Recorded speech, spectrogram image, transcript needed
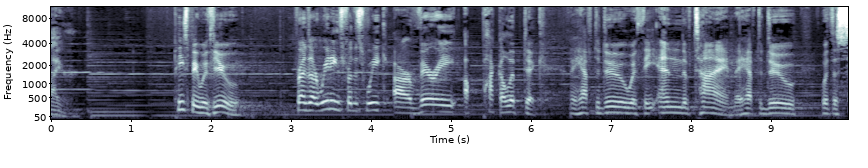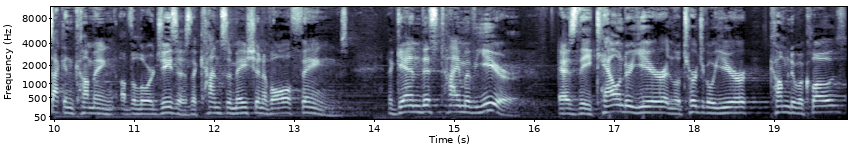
Fire. Peace be with you. Friends, our readings for this week are very apocalyptic. They have to do with the end of time. They have to do with the second coming of the Lord Jesus, the consummation of all things. Again, this time of year, as the calendar year and liturgical year come to a close,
